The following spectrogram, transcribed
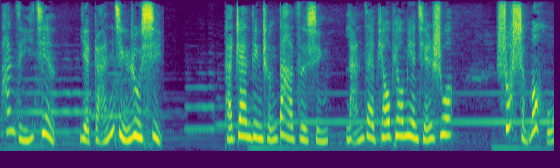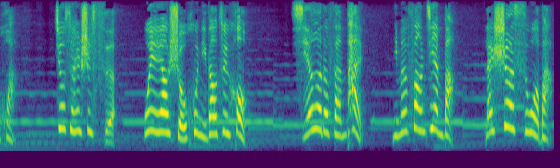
潘子一见，也赶紧入戏，他站定成大字形。拦在飘飘面前说：“说什么胡话！就算是死，我也要守护你到最后。邪恶的反派，你们放箭吧，来射死我吧！”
